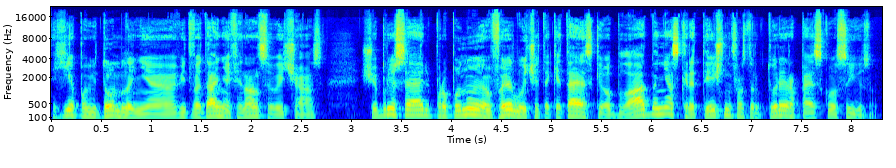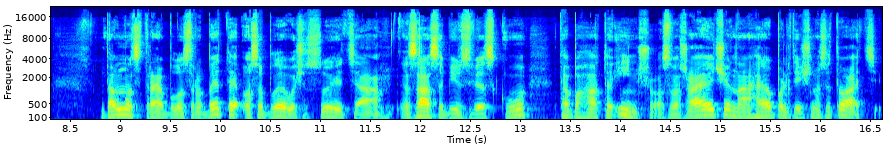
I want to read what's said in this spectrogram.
Є повідомлення від видання фінансовий час, що Брюссель пропонує вилучити китайське обладнання з критичної інфраструктури Європейського Союзу. Давно це треба було зробити, особливо що стосується засобів зв'язку та багато іншого, зважаючи на геополітичну ситуацію.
